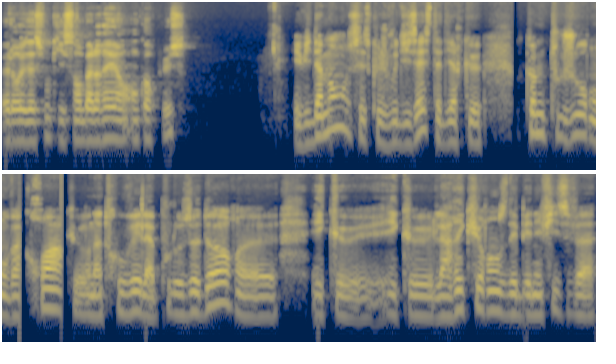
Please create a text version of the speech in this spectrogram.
valorisations qui s'emballeraient en- encore plus? Évidemment, c'est ce que je vous disais, c'est-à-dire que, comme toujours, on va croire qu'on a trouvé la poule aux œufs d'or, heu, et que la récurrence des bénéfices va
